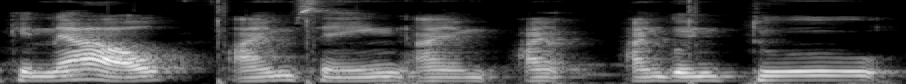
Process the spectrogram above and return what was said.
Okay now i'm saying i'm i'm, I'm going to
